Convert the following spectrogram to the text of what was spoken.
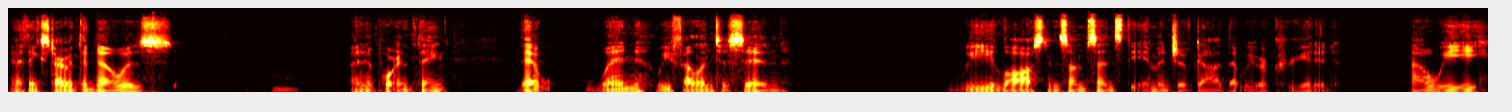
And I think starting with the no is an important thing that when we fell into sin, we lost, in some sense, the image of God that we were created. Uh, we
